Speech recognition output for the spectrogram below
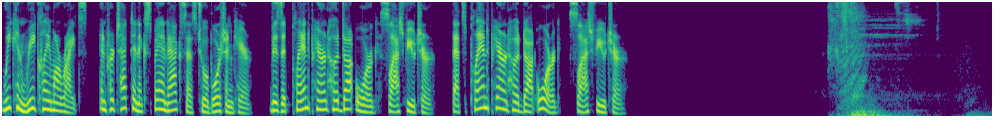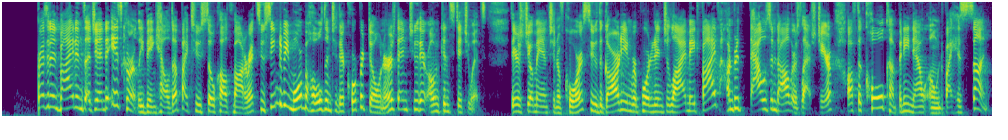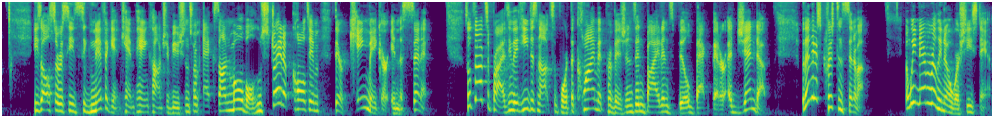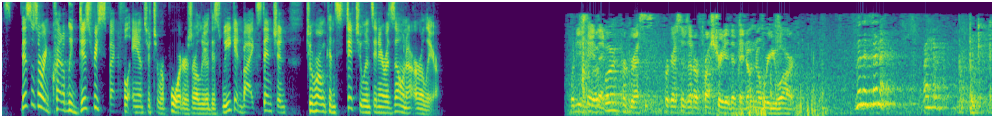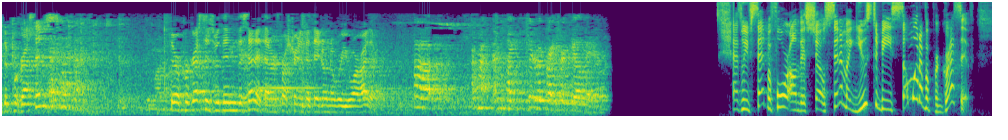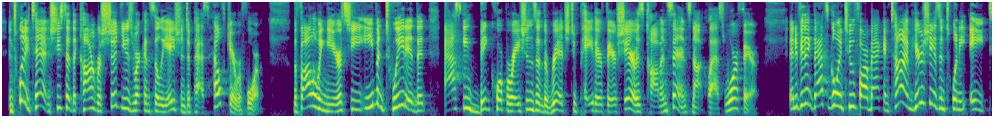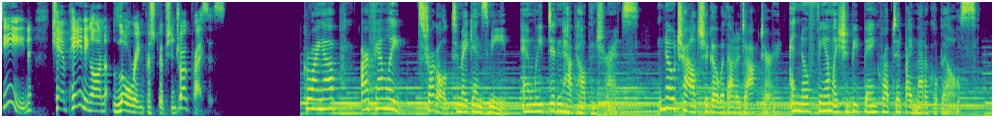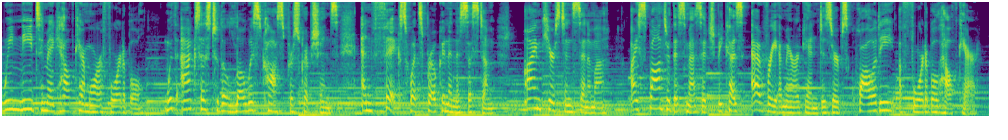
we can reclaim our rights and protect and expand access to abortion care. Visit plannedparenthood.org/future. That's plannedparenthood.org/future. President Biden's agenda is currently being held up by two so-called moderates who seem to be more beholden to their corporate donors than to their own constituents. There's Joe Manchin, of course, who The Guardian reported in July made $500,000 last year off the coal company now owned by his son. He's also received significant campaign contributions from ExxonMobil, who straight up called him their kingmaker in the Senate. So it's not surprising that he does not support the climate provisions in Biden's Build Back Better agenda. But then there's Kyrsten Sinema. And we never really know where she stands. This was her incredibly disrespectful answer to reporters earlier this week, and by extension, to her own constituents in Arizona earlier. What do you say that progressives, progressives that are frustrated that they don't know where you are? I'm in the Senate. Right here. The progressives? There are progressives within the Senate that are frustrated that they don't know where you are either. Uh, I'm, I'm like literally right here the elevator. As we've said before on this show, Sinema used to be somewhat of a progressive. In 2010, she said that Congress should use reconciliation to pass health care reform. The following years, she even tweeted that asking big corporations and the rich to pay their fair share is common sense, not class warfare. And if you think that's going too far back in time, here she is in 2018 campaigning on lowering prescription drug prices. Growing up, our family struggled to make ends meet, and we didn't have health insurance. No child should go without a doctor, and no family should be bankrupted by medical bills. We need to make healthcare more affordable with access to the lowest cost prescriptions and fix what's broken in the system. I'm Kyrsten Sinema. I sponsor this message because every American deserves quality, affordable health care.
